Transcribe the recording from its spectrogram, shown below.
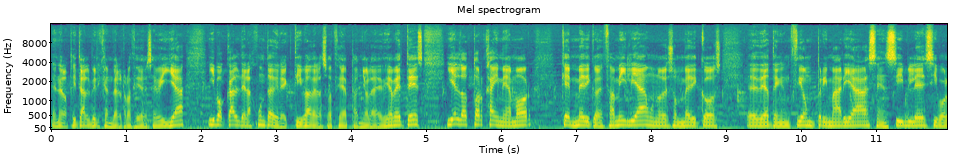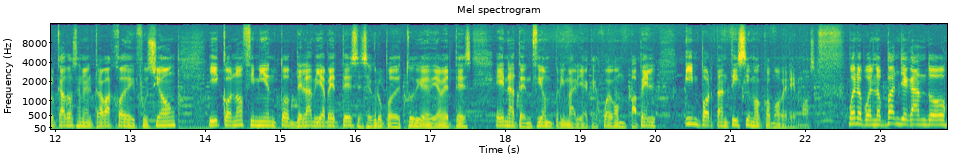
en el Hospital Virgen del Rocío de Sevilla y vocal de la Junta Directiva de la Sociedad Española de Diabetes, y el doctor Jaime Amor, que es médico de familia, uno de esos médicos eh, de atención primaria sensibles y volcados en el trabajo de difusión y conocimiento de la diabetes, ese grupo de estudio de diabetes en atención primaria, que juega un papel importantísimo, como veremos. Bueno, pues nos van llegando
